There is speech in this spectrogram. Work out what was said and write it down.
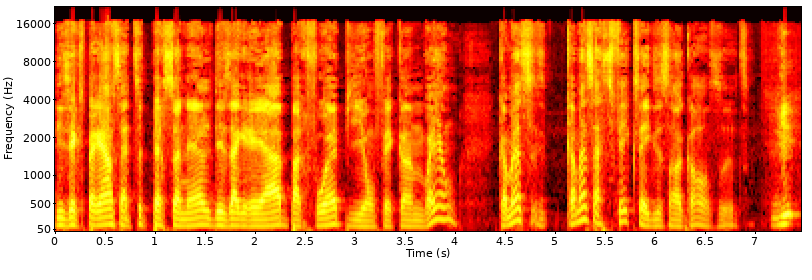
des expériences à titre personnel désagréables parfois, puis on fait comme, voyons, comment, comment ça se fait que ça existe encore, ça? Lui,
